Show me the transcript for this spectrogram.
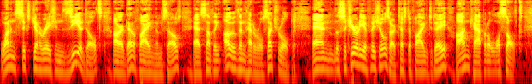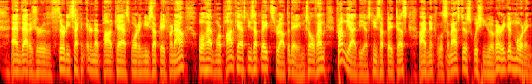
one in six Generation Z adults are identifying themselves as something other than heterosexual. And the security officials are testifying today on Capitol assault. And that is your 30 second internet podcast morning news update for now. We'll have more podcast news updates throughout the day. Until then, from the IBS News Update Desk, I'm Nicholas Anastas, wishing you a very good morning.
